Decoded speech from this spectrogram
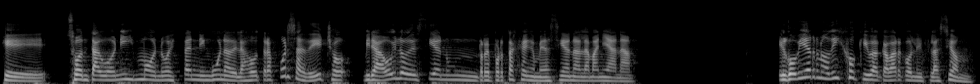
que su antagonismo no está en ninguna de las otras fuerzas. De hecho, mira, hoy lo decía en un reportaje que me hacían a la mañana. El gobierno dijo que iba a acabar con la inflación,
